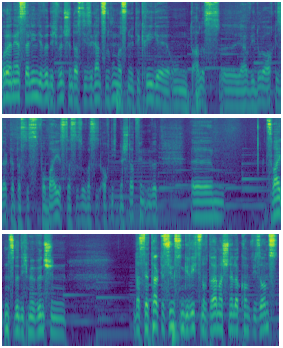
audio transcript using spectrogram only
Oder in erster Linie würde ich wünschen, dass diese ganzen Hungersnöte, Kriege und alles, äh, ja, wie du auch gesagt hast, dass es vorbei ist, dass es sowas auch nicht mehr stattfinden wird. Ähm, zweitens würde ich mir wünschen, dass der Tag des jüngsten Gerichts noch dreimal schneller kommt wie sonst.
